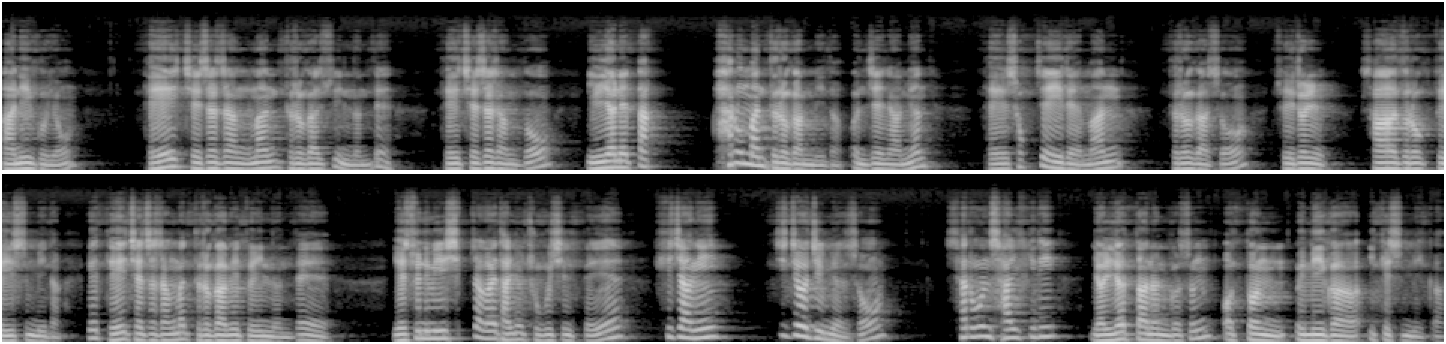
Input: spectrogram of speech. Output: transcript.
아니고요. 대제사장만 들어갈 수 있는데 대제사장도 1년에 딱 하루만 들어갑니다. 언제냐면 대속죄일에만 들어가서 죄를 사하도록 되어 있습니다. 대제사장만 들어가게 되어 있는데 예수님이 십자가에 달려 죽으실 때에 휘장이 찢어지면서 새로운 살 길이 열렸다는 것은 어떤 의미가 있겠습니까?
